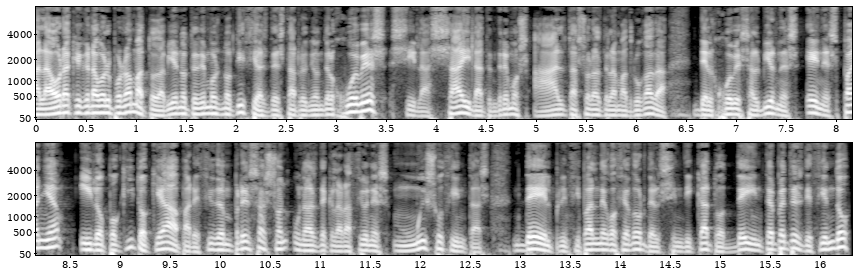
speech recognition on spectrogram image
A la hora que grabo el programa todavía no tenemos noticias de esta reunión del jueves. Si las hay, la tendremos a altas horas de la madrugada del jueves al viernes en España. Y lo poquito que ha aparecido en prensa son unas declaraciones muy sucintas del principal negociador del sindicato de intérpretes diciendo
